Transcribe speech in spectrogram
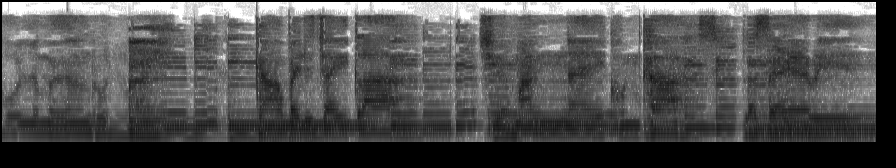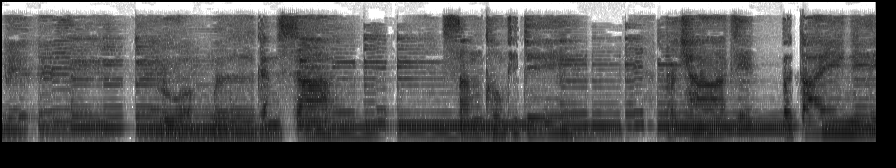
พลเมืองรุ่นใหม่ก้าวไปด้วยใจกล้า เชื่อมั่นในคุณค่าสิทธิและเสรี ร่วมมือกันสร้างสังคมที่ดี ประชาธิปไตยนี้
